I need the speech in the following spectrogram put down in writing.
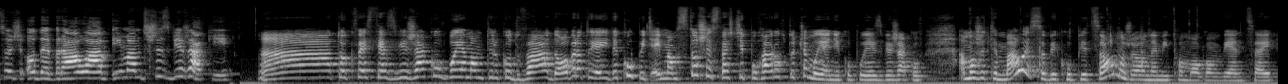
coś odebrałam i mam trzy zwierzaki. A, to kwestia zwierzaków, bo ja mam tylko dwa. Dobra, to ja idę kupić. Ej, mam 116 pucharów, to czemu ja nie kupuję zwierzaków? A może te małe sobie kupię, co? Może one mi pomogą więcej.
